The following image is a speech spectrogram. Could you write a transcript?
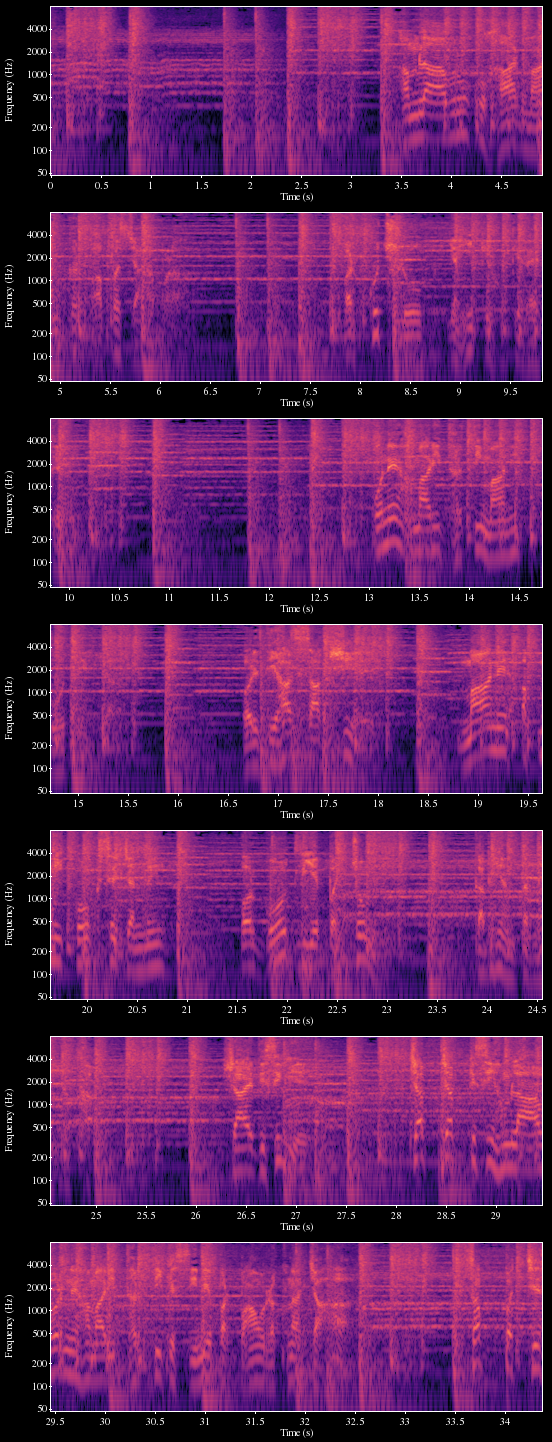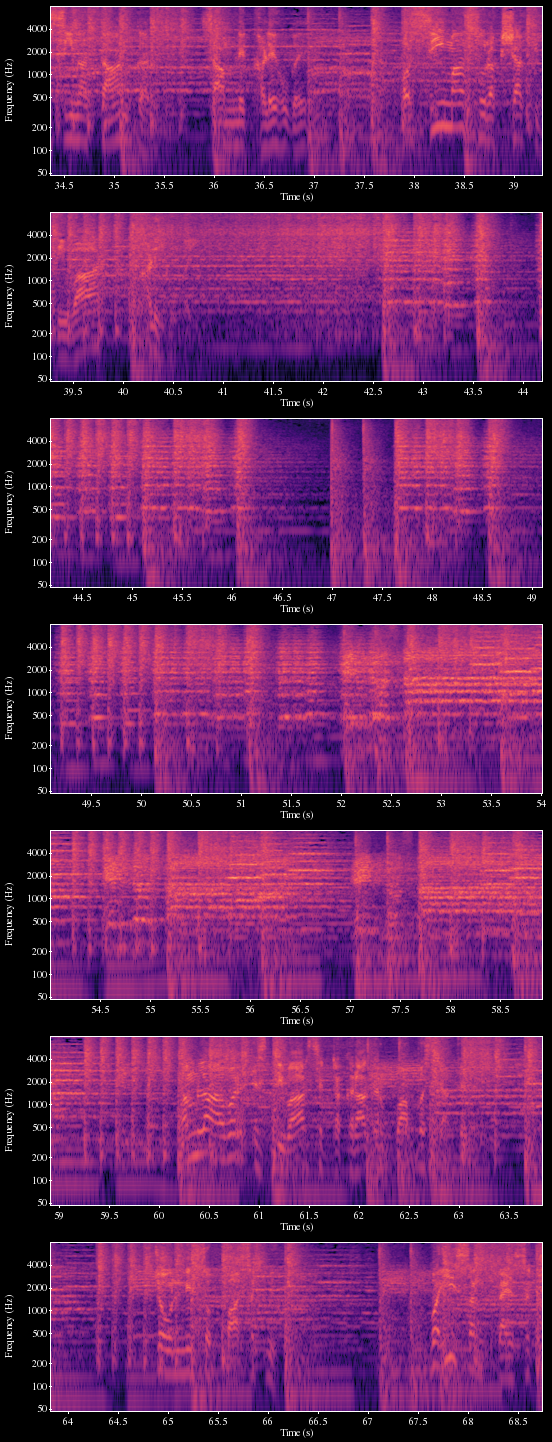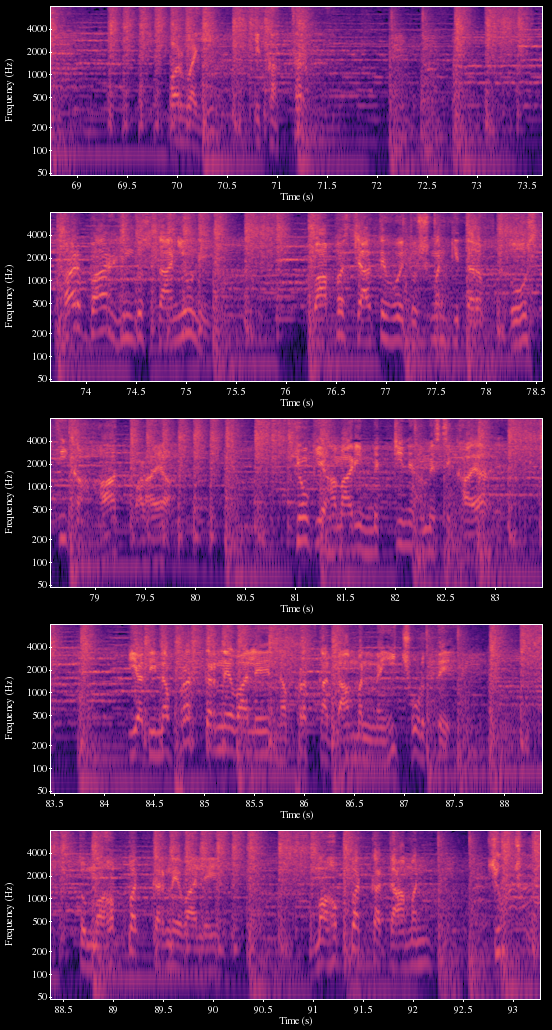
हमलावरों को हार मानकर वापस जाना पड़ा, पर कुछ लोग यहीं के होके रह गए। उन्हें हमारी धरती माँ ने गोद ले लिया। और इतिहास साक्षी है माँ ने अपनी कोख से जन्मे और गोद लिए बच्चों में कभी अंतर नहीं रखा। शायद इसीलिए जब जब किसी हमलावर ने हमारी धरती के सीने पर पाँव रखना चाहा, सब बच्चे सीना तान कर सामने खड़े हो गए और सीमा सुरक्षा की दीवार खड़ी हो हमलावर इस दीवार से टकराकर वापस जाते रहे जो उन्नीस सौ बासठ में वही सन पैंसठ में और वही इकहत्तर में हर बार हिंदुस्तानियों ने वापस जाते हुए दुश्मन की तरफ़ दोस्ती का हाथ बढ़ाया, क्योंकि हमारी मिट्टी ने हमें सिखाया है, यदि नफरत करने वाले नफरत का दामन नहीं छोड़ते तो मोहब्बत करने वाले मोहब्बत का दामन क्यों छोड़ते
